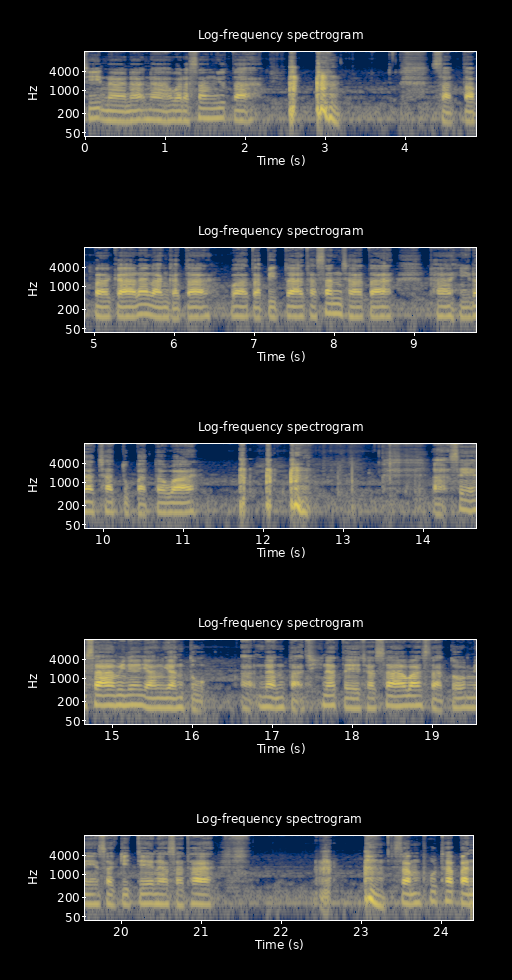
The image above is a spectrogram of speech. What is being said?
ชินานานาวรสังยุตตาสัตตปปาการลังกตาวาตปิตาทสัญชาตา พาหิราชตุปัตตวาอะเซซามิเนยังยันตุอะนันตะชินาเตชะสาวาสะโตเมสกิจเจนะสัทธาสัมพุทธปัญ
